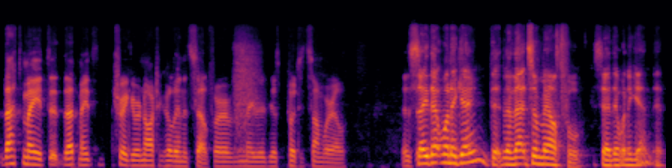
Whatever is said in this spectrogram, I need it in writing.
that made that made trigger an article in itself, or maybe just put it somewhere else. It's- Say that one again. That's a mouthful. Say that one again.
